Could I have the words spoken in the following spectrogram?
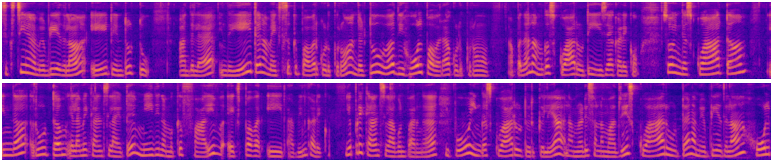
சிக்ஸ்டீனை நம்ம எப்படி எழுதலாம்? எயிட் இன்ட்டு டூ அதில் இந்த எயிட்டை நம்ம எக்ஸுக்கு பவர் கொடுக்குறோம். அந்த டூவை தி ஹோல் பவராக கொடுக்குறோம். அப்போ தான் நமக்கு ஸ்கொயர் ரூட்டு ஈஸியாக கிடைக்கும். ஸோ இந்த ஸ்கொயர் டேர்ம் இந்த ரூட் டேர்ம் எல்லாமே கேன்சல் ஆகிட்டு மீதி நமக்கு ஃபைவ் எக்ஸ் பவர் எயிட் அப்படின்னு கிடைக்கும். எப்படி கேன்சல் ஆகும்னு பாருங்கள் இப்போது இங்கே ஸ்கொயர் ரூட் இருக்குது இல்லையா? நான் முன்னாடி சொன்ன மாதிரி ஸ்கொயர் ரூட்டை நம்ம எப்படி எழுதலாம்? ஹோல்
